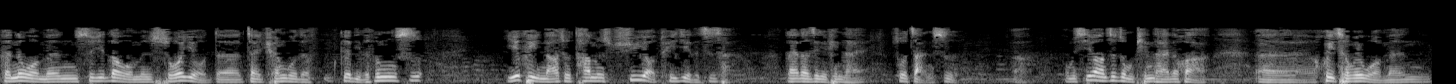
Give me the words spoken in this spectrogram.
可能我们涉及到我们所有的在全国的各地的分公司，也可以拿出他们需要推介的资产，来到这个平台做展示。我们希望这种平台的话，呃，会成为我们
